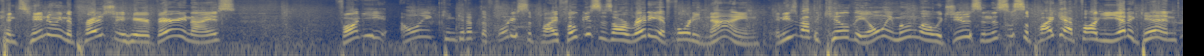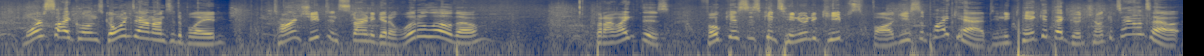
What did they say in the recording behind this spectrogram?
continuing the pressure here. Very nice. Foggy only can get up to 40 supply. Focus is already at 49, and he's about to kill the only Moonwell with Juice, and this will supply cap Foggy yet again. More Cyclones going down onto the blade. Tauren Chieftain's starting to get a little low, though. But I like this. Focus is continuing to keep Foggy supply capped, and he can't get that good chunk of towns out.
